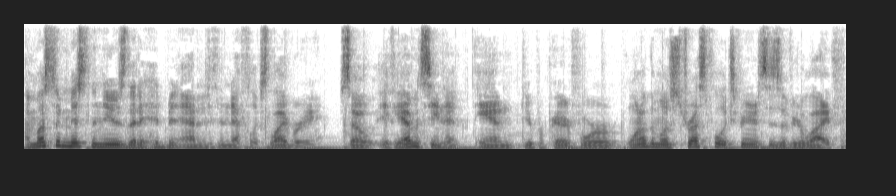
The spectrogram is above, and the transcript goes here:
I must have missed the news that it had been added to the Netflix library. So if you haven't seen it and you're prepared for one of the most stressful experiences of your life,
